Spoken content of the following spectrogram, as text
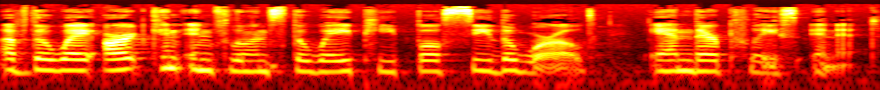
of the way art can influence the way people see the world and their place in it.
